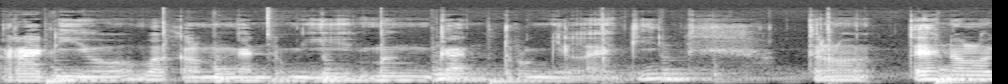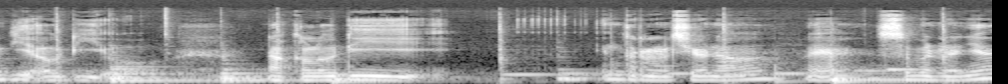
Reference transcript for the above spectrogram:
radio bakal menggandrungi menggandrungi lagi teknologi audio. Nah kalau di internasional ya sebenarnya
